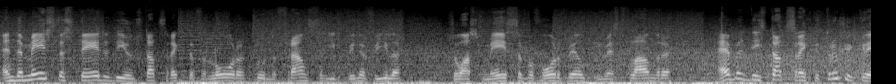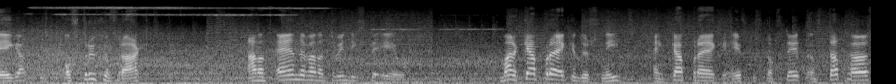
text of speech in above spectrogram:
En de meeste steden die hun stadsrechten verloren toen de Fransen hier binnenvielen, zoals Meesen bijvoorbeeld in West-Vlaanderen, hebben die stadsrechten teruggekregen of teruggevraagd aan het einde van de 20e eeuw. Maar Kaprijke dus niet. En Kaprijke heeft dus nog steeds een stadhuis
